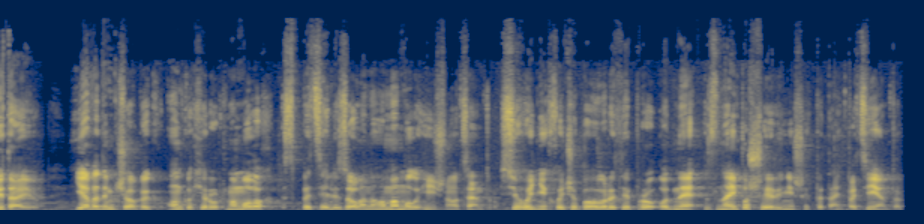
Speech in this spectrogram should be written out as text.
Вітаю! Я Вадим Чопик, онкохірург-мамолог спеціалізованого мамологічного центру. Сьогодні хочу поговорити про одне з найпоширеніших питань пацієнток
